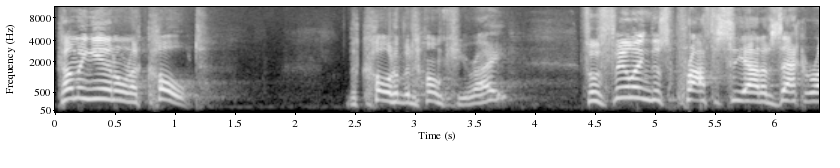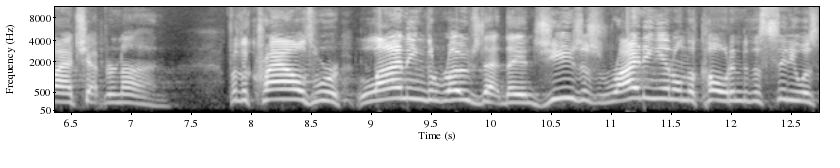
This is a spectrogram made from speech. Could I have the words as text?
coming in on a colt, the colt of a donkey, right? Fulfilling this prophecy out of Zechariah chapter 9. For the crowds were lining the roads that day, and Jesus riding in on the colt into the city was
